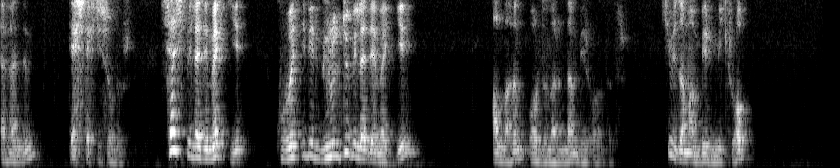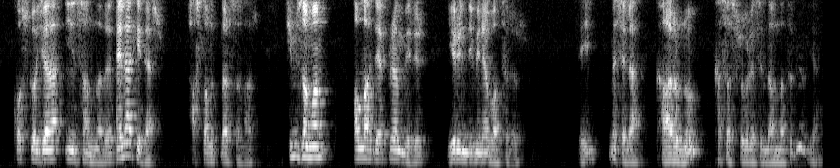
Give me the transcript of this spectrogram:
efendim destekçisi olur. Ses bile demek ki kuvvetli bir gürültü bile demek ki Allah'ın ordularından bir ordudur. Kimi zaman bir mikrop koskoca insanları helak eder. Hastalıklar salar. Kimi zaman Allah deprem verir, yerin dibine batırır. Değil? Mesela Karun'u Kasas suresinde anlatılıyor ya.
